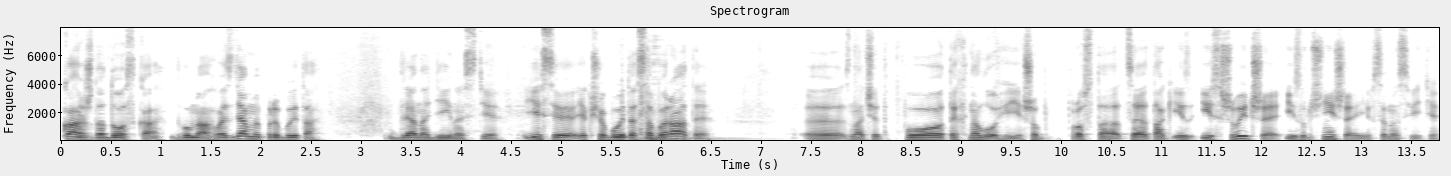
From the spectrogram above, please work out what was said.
Кожна доска двома гвоздями прибита для надійності. Якщо, якщо будете собирати, е, значить, по технології, щоб просто це так і, і швидше, і зручніше, і все на світі.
